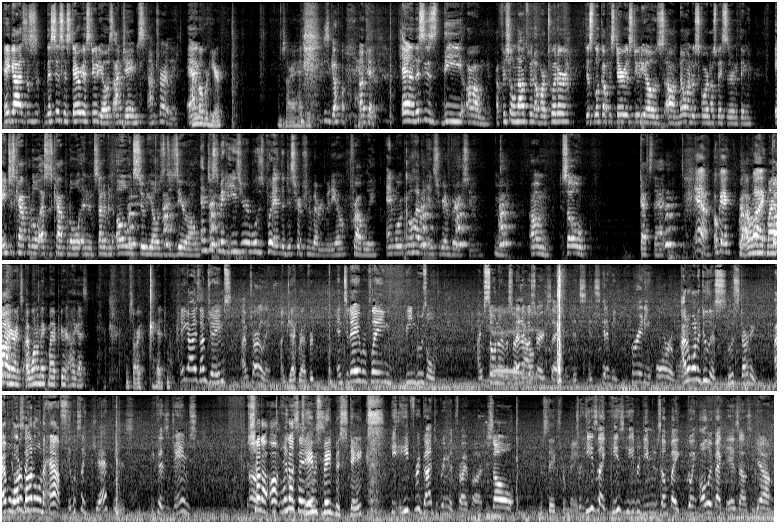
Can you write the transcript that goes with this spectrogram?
Hey guys, this is, this is Hysteria Studios. I'm James. I'm Charlie. And, I'm over here. I'm sorry, I had to. Just go. Okay. And this is the um, official announcement of our Twitter. Just look up Hysteria Studios. Um, no underscore, no spaces or anything. H is capital, S is capital, and instead of an O in studios, it's a zero. And just to make it easier, we'll just put it in the description of every video. Probably. And we'll, we'll have an Instagram very soon. Mm. Um, so that's that. Yeah, okay. I want to Bye. make my Bye. appearance. I want to make my appearance. Hi guys. I'm sorry, I had to. Hey guys, I'm James, I'm Charlie. I'm Jack Radford. and today we're playing Bean Boozled. I'm so Yay. nervous right None now. None of us are excited. It's it's gonna be pretty horrible. I don't want to do this. Who's starting? I have a It water looks like- bottle and a half. It looks like Jack is because James Shut um, up. Oh, we're not saying James this. made mistakes. he, he forgot to bring the tripod. So Mistakes were made. So he's like he's he redeemed himself by going all the way back to his house. Again. yeah,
